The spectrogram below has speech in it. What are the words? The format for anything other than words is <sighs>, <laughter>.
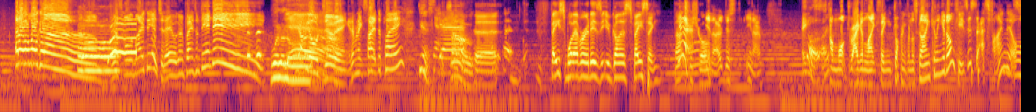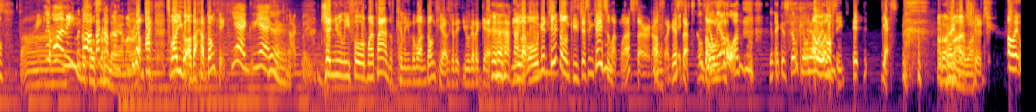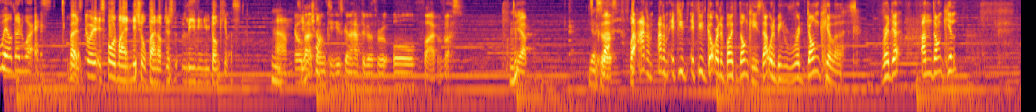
Hello and welcome! Hello. We're Almighty, and today we're going to be playing some D&D! How Walala. are you all doing? Is everyone excited to play? Yes. Yeah. So, uh, face whatever it is that you've got us facing. That's yeah, for sure. you know, just, you know, a It's alright. somewhat dragon-like thing dropping from the sky and killing your donkeys. It's, that's fine. It'll... Fine. We won. We got a backup. Sunday, donkey. am I right? got back... So why you got a backup donkey? Yeah, yeah, Yeah. exactly. Exactly. Genuinely forward my plans of killing the one donkey I was gonna, you were gonna get. And you're like, well, we'll get two donkeys just in case. I'm like, well, that's fair enough. I guess It can that still kill the solves other one. <laughs> Yep. It can still kill the Oh, other it, one. obviously, it yes, <laughs> Not it very much watch. could. Oh, it will. Don't worry. But it it spoiled my initial plan of just leaving you donkeyless. Hmm. Um, Kill do you have a that donkey. He's gonna have to go through all five of us. Yeah. Yes. But, well, Adam, Adam, if you if you'd got rid of both donkeys, that would have been redonkulous. Red, undoncul.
